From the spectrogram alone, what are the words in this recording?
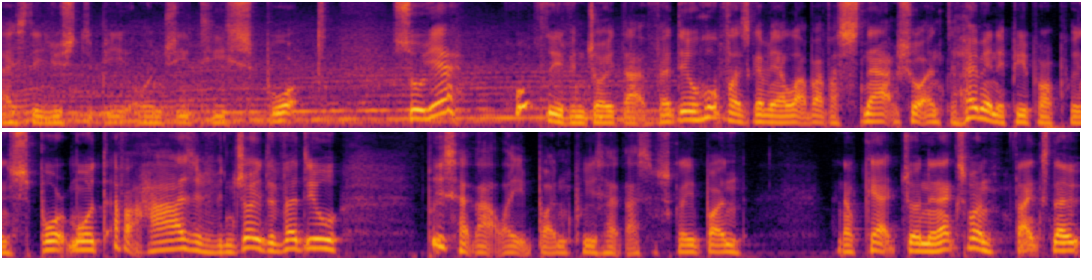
as they used to be on GT Sport. So yeah, hopefully you've enjoyed that video. Hopefully it's given you a little bit of a snapshot into how many people are playing sport mode. If it has, if you've enjoyed the video, please hit that like button, please hit that subscribe button, and I'll catch you on the next one. Thanks now.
